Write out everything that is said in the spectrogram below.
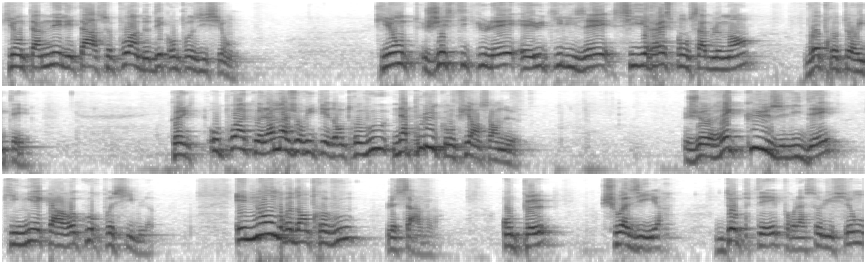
qui ont amené l'État à ce point de décomposition, qui ont gesticulé et utilisé si irresponsablement votre autorité, au point que la majorité d'entre vous n'a plus confiance en eux je récuse l'idée qu'il n'y ait qu'un recours possible. Et nombre d'entre vous le savent. On peut choisir d'opter pour la solution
